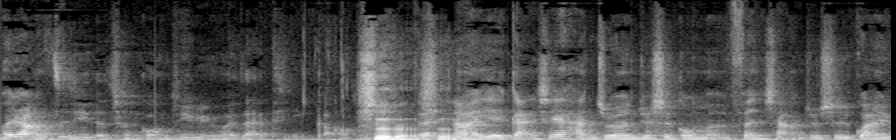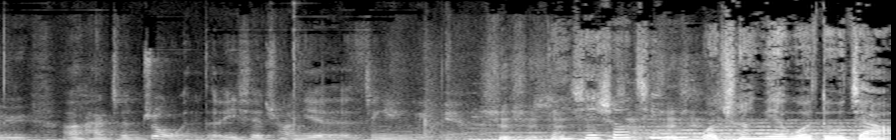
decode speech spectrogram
会让自己的成功几率会再提高。是的，是的。那也感谢韩主任，就是跟我们分享，就是关于呃韩城作文的一些创业的经营理念。谢谢。感谢收听《我创业我独角》，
